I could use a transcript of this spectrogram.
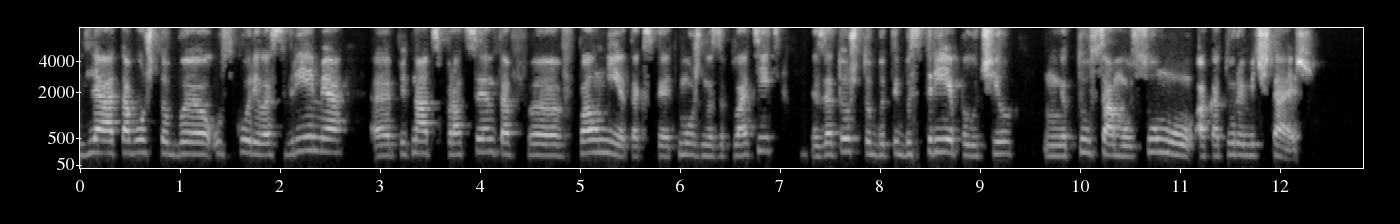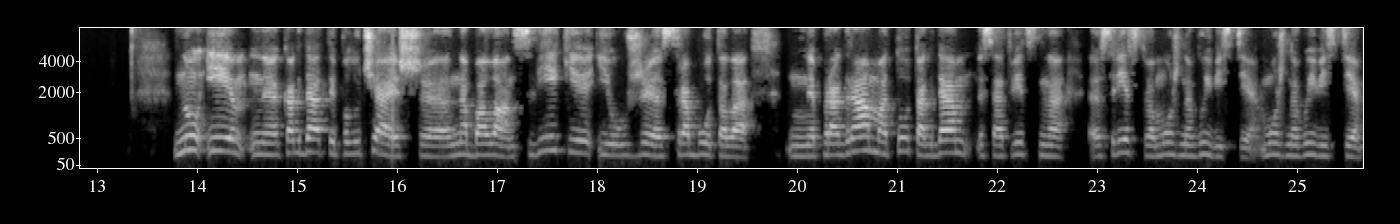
для того, чтобы ускорилось время, 15% э, э, вполне, так сказать, можно заплатить за то, чтобы ты быстрее получил ту самую сумму, о которой мечтаешь. Ну и когда ты получаешь э, на баланс веки и уже сработала программа, то тогда, соответственно, средства можно вывести. Можно вывести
